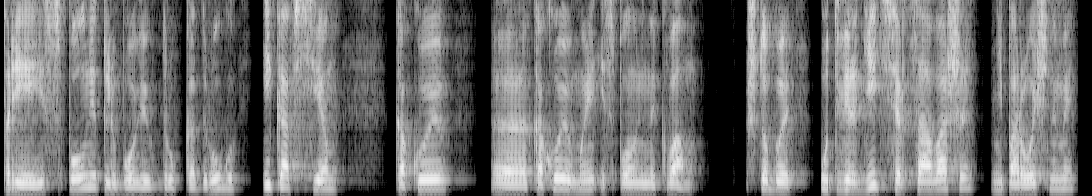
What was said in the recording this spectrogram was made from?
преисполнит любовью друг к другу и ко всем, какую, э, какую мы исполнены к вам, чтобы утвердить сердца ваши непорочными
